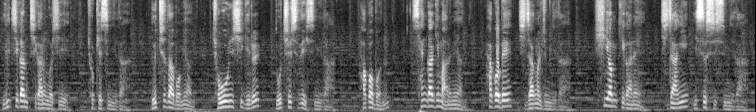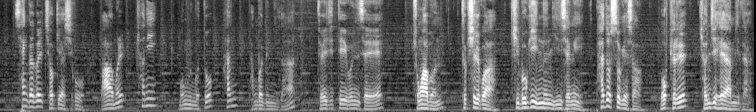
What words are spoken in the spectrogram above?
일찌감치 가는 것이 좋겠습니다. 늦추다 보면 좋은 시기를 놓칠 수도 있습니다. 학업은 생각이 많으면 학업에 지장을 줍니다. 시험 기간에 지장이 있을 수 있습니다. 생각을 적게 하시고 마음을 편히 먹는 것도 한 방법입니다. 돼지띠 운세 종합은 득실과 기복이 있는 인생의 파도 속에서 목표를 견지해야 합니다.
